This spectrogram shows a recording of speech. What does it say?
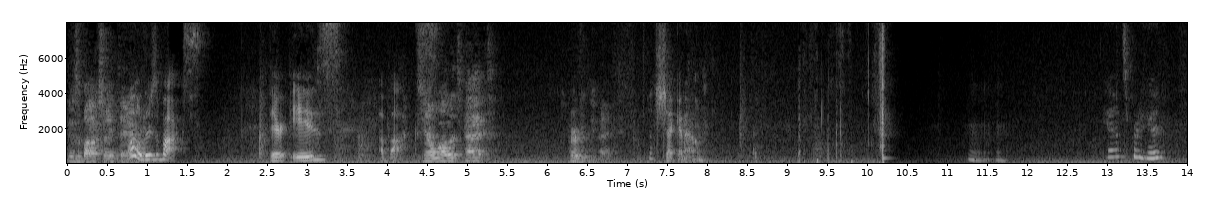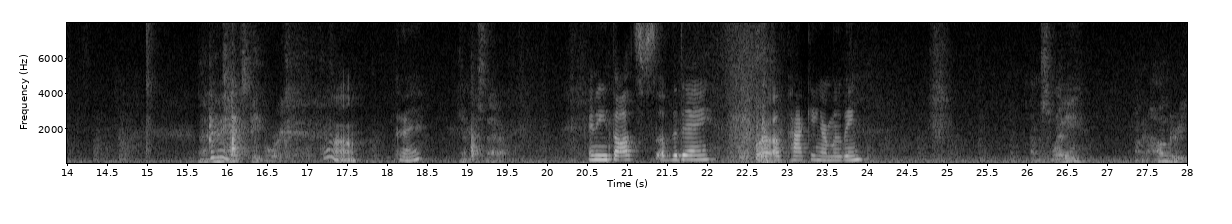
There's a box right there. Oh, there's a box. There is a box. See how well it's packed? It's perfectly packed. Let's check it out. Hmm. Yeah, it's pretty good. Not even tax paperwork. Oh, okay. Can't mess that up. Any thoughts of the day or of packing or moving? I'm sweaty. I'm hungry.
